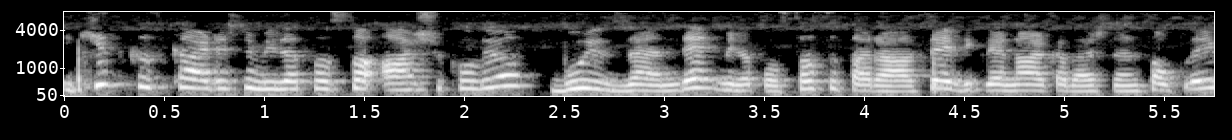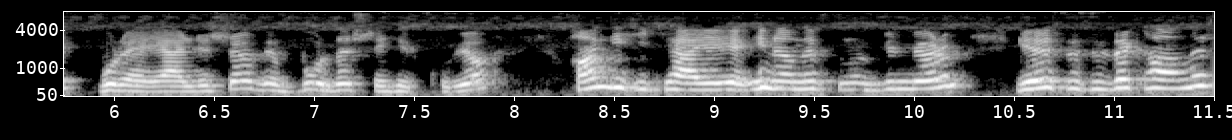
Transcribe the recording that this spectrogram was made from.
ikiz kız kardeşi Miletos'a aşık oluyor. Bu yüzden de Miletos tası tarağı sevdiklerini arkadaşlarını toplayıp buraya yerleşiyor ve burada şehir kuruyor. Hangi hikayeye inanırsınız bilmiyorum. Gerisi size kalmış.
